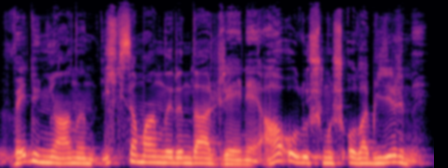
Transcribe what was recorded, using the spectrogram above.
Ve dünyanın ilk zamanlarında RNA oluşmuş olabilir mi?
